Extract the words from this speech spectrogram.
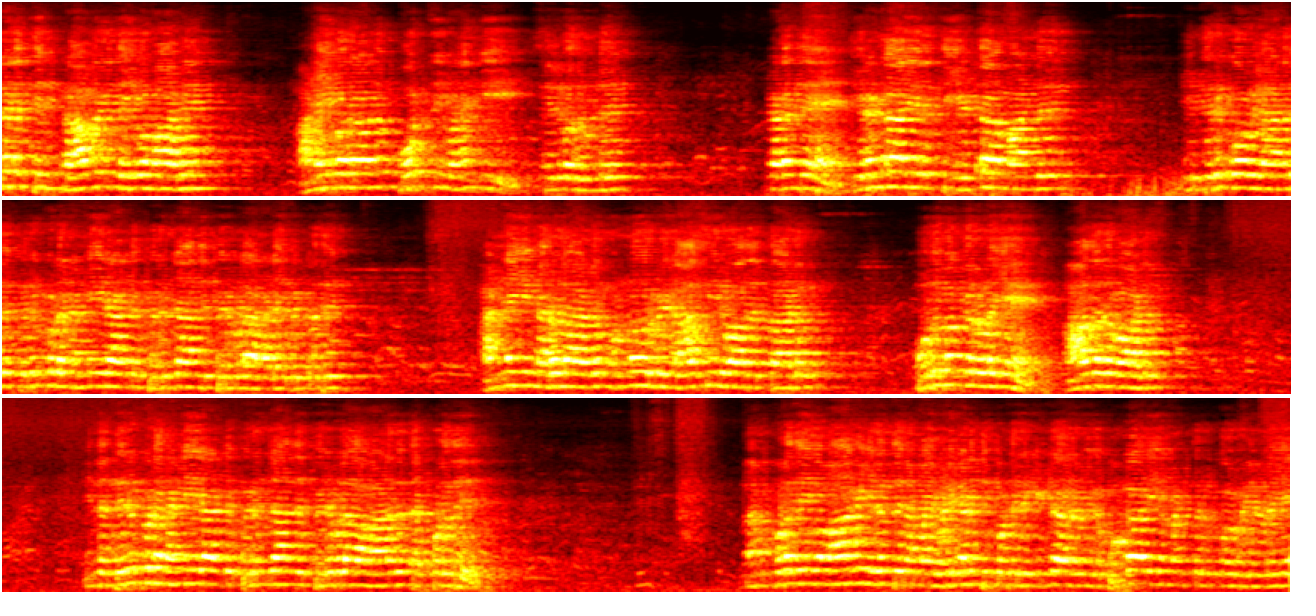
தமிழகத்தின் காவிரி தெய்வமாக அனைவராலும் போற்றி வணங்கி செல்வதுண்டு. கடந்த இரண்டாயிரத்தி எட்டாம் ஆண்டு இத்திருக்கோவிலானது திருக்குட நன்னீராட்டு பெருஞ்சாந்தி பெருவிழா நடைபெற்றது. அன்னையின் அருளாலும் முன்னோர்களின் ஆசீர்வாதத்தாலும் பொதுமக்களுடைய ஆதரவாலும் இந்த திருக்குட நன்னீராட்டு பெருஞ்சாந்து பெருவிழாவானது தற்பொழுது நம் குலதெய்வமாக இருந்து நம்மை வழிநடத்தி கொண்டிருக்கின்ற அருள்மிகு பொங்காரியம்மன் திருக்கோவிலுடைய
